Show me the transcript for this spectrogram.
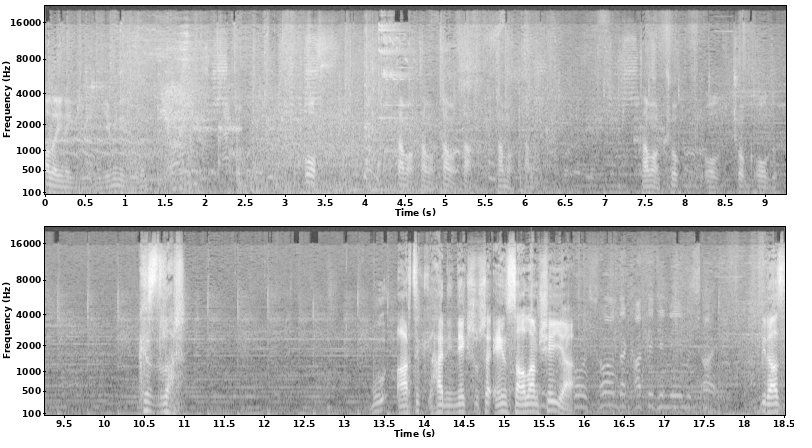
Alayına gidiyorum yemin ediyorum. Of. Tamam tamam tamam tamam tamam tamam. Tamam çok oldu çok oldu. Kızdılar. Bu artık hani Nexus'a en sağlam şey ya. Biraz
